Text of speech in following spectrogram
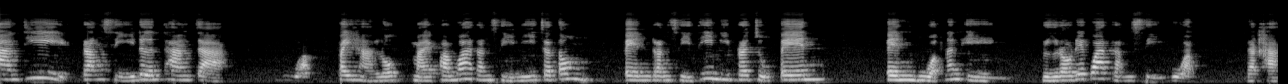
การที่รังสีเดินทางจาก ไปหาลบ หมายความว่ารังสีนี้จะต้องเป็นรังสีที่มีประจุเป็นเป็นบวกนั่นเอง หรือเราเรียกว่ารังสีบวกนะคะ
